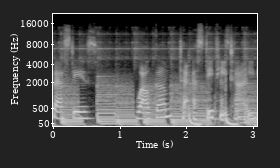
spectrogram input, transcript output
besties. Welcome to Estie Tea time.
